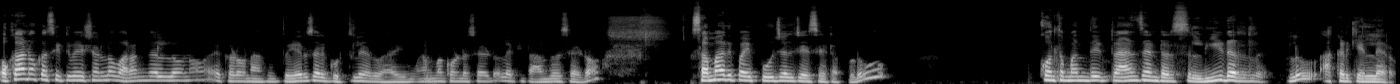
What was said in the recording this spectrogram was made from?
ఒకనొక సిచ్యువేషన్లో వరంగల్లోనో ఎక్కడో నాకు పేరు సరి గుర్తులేదు. హన్మకొండ సైడో లేకపోతే ఆంధ్ర సైడో సమాధిపై పూజలు చేసేటప్పుడు కొంతమంది ట్రాన్స్జెండర్స్ లీడర్లు అక్కడికి వెళ్ళారు.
